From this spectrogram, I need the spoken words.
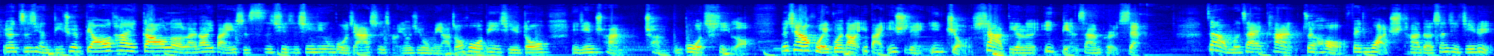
因为之前的确飙太高了，来到一百一十四，其实新兴国家市场，尤其我们亚洲货币，其实都已经喘喘不过气了。那现在回归到一百一十点一九，下跌了一点三 percent。再来，我们再看最后 Fed Watch 它的升息几率。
